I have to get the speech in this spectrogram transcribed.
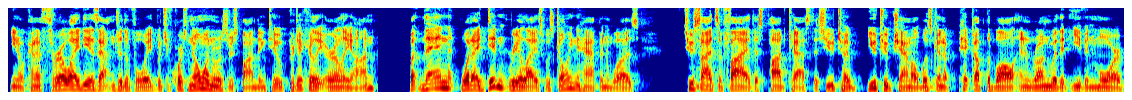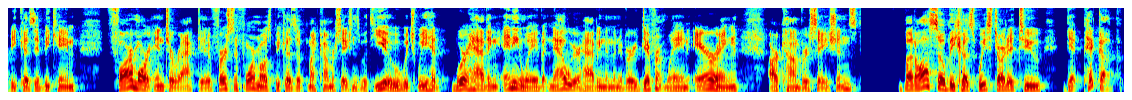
you know, kind of throw ideas out into the void, which of course no one was responding to, particularly early on. But then what I didn't realize was going to happen was Two Sides of FI, this podcast, this YouTube YouTube channel was going to pick up the ball and run with it even more because it became far more interactive. First and foremost, because of my conversations with you, which we had were having anyway, but now we were having them in a very different way and airing our conversations but also because we started to get pickup,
